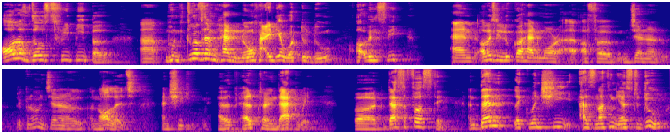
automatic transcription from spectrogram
all of those three people, uh, two of them had no idea what to do, obviously, and obviously Lucoa had more uh, of a general like you know general knowledge, and she helped helped her in that way. But that's the first thing. And then like when she has nothing else to do,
